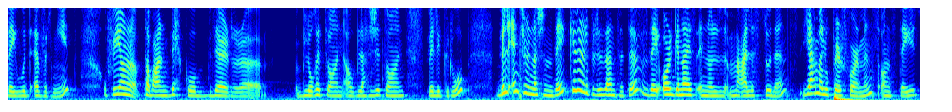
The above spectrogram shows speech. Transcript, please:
they would ever need. وفيهم طبعا بيحكوا بدير بلغتهم أو بلهجتهم بال group بال international day كل representative they organize إنه مع ال students يعملوا performance on stage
